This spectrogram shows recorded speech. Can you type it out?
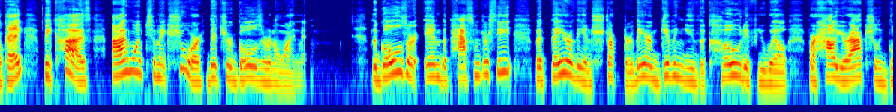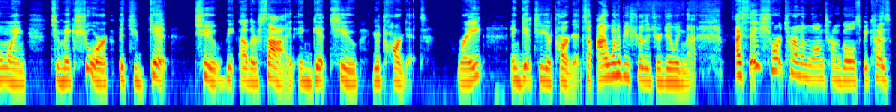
Okay? Because I want to make sure that your goals are in alignment. The goals are in the passenger seat, but they are the instructor. They are giving you the code, if you will, for how you're actually going to make sure that you get to the other side and get to your target, right? And get to your target. So I want to be sure that you're doing that. I say short term and long term goals because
